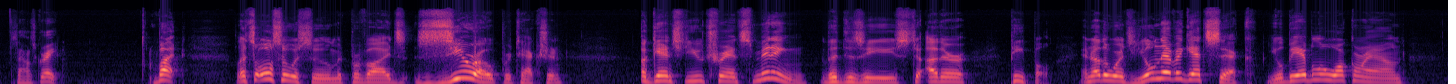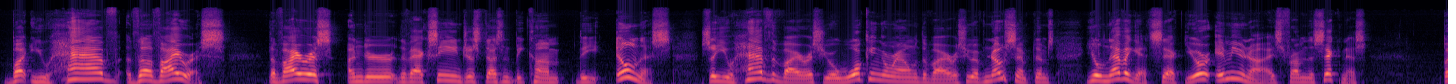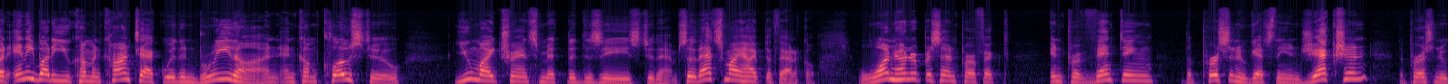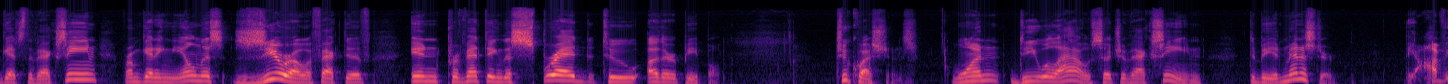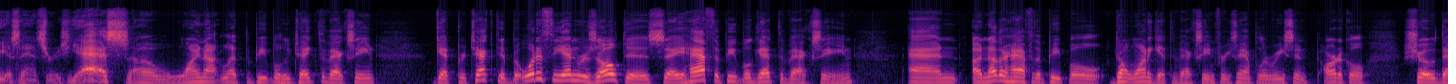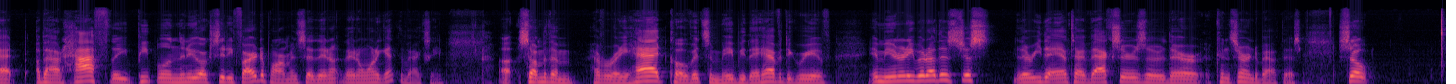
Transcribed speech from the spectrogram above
Sounds great. But let's also assume it provides zero protection against you transmitting the disease to other people. In other words, you'll never get sick, you'll be able to walk around, but you have the virus. The virus under the vaccine just doesn't become the illness. So you have the virus, you're walking around with the virus, you have no symptoms, you'll never get sick. You're immunized from the sickness. But anybody you come in contact with and breathe on and come close to, you might transmit the disease to them. So that's my hypothetical. 100% perfect in preventing the person who gets the injection the person who gets the vaccine from getting the illness, zero effective in preventing the spread to other people. Two questions. One, do you allow such a vaccine to be administered? the obvious answer is yes. Uh, why not let the people who take the vaccine get protected? But what if the end result is, say, half the people get the vaccine and another half of the people don't want to get the vaccine? For example, a recent article showed that about half the people in the New York City Fire Department said they don't they don't want to get the vaccine. Uh, some of them have already had COVID, so maybe they have a degree of immunity, but others just they're either anti-vaxxers or they're concerned about this. So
